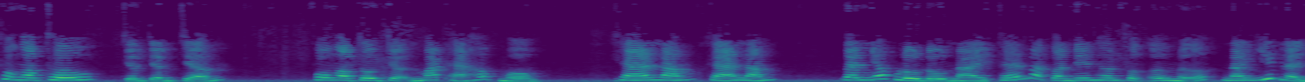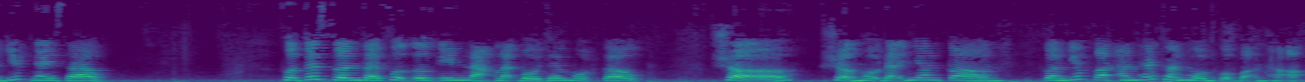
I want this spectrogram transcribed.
Phù ngọc thu. Chấm chấm chấm. Phù ngọc thu trợn mắt hả hốc mồm. Khá lắm khá lắm tên nhóc lù đù này thế mà còn điên hơn phượng ương nữa. Nói giết là giết ngay sao? Phượng tuyết xuân thấy phượng ương im lặng lại bồi thêm một câu. Sợ sợ ngộ đại nhân còn còn giúp con ăn hết thân hồn của bọn họ.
